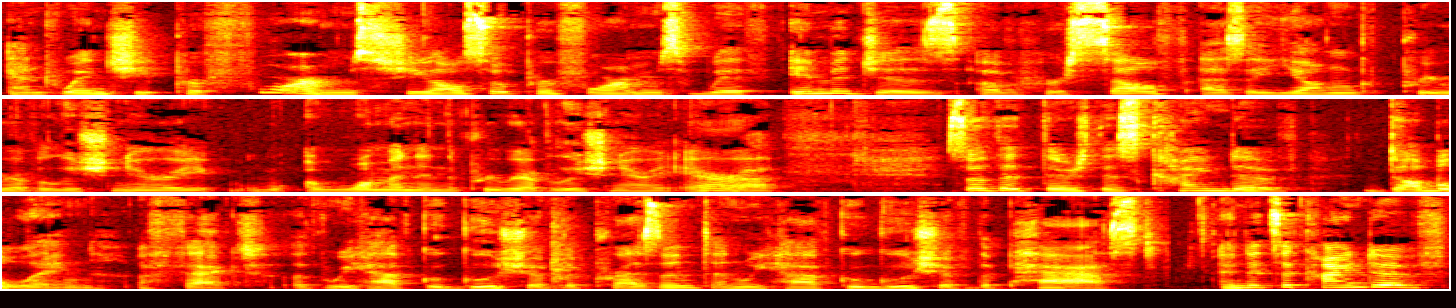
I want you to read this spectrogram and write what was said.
And when she performs, she also performs with images of herself as a young pre revolutionary, a woman in the pre revolutionary era so that there's this kind of doubling effect of we have Googoosh of the present and we have Googoosh of the past. And it's a kind of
